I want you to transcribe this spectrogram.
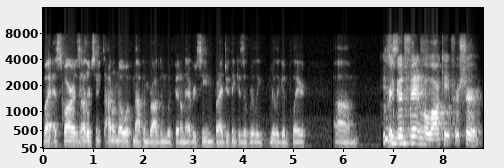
But as far as other teams, I don't know if Malcolm Brogdon would fit on every team, but I do think he's a really, really good player. Um, He's Chris- a good fit in Milwaukee for sure.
